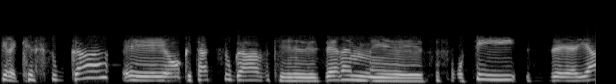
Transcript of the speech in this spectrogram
תראה, כסוגה, אה, או כתת סוגה וכזרם ספרותי, זה היה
